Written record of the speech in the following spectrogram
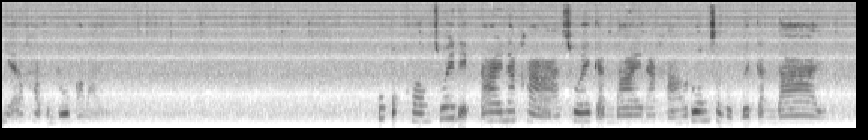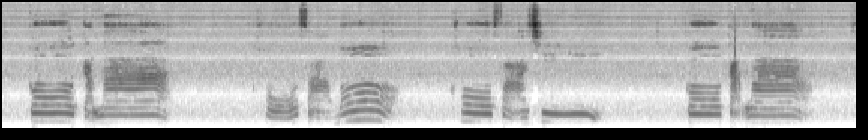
นี้นะคะเป็นรูปอะไร ผู้ปกครองช่วยเด็กได้นะคะ ช่วยกันได้นะคะ ร่วมสนุกด้วยกันได้ ก็กะลา ขอฝาหม้อ คอฝาชีกกะลา ข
